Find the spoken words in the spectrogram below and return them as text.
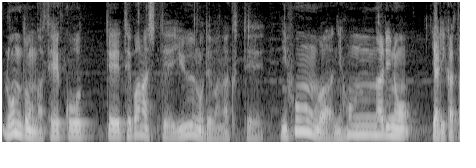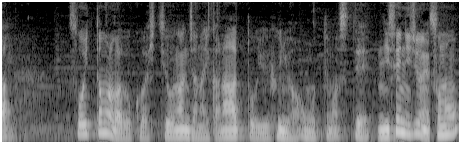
ロンドンが成功って手放して言うのではなくて日本は日本なりのやり方そういったものが僕は必要なんじゃないかなというふうには思ってますで2020年その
